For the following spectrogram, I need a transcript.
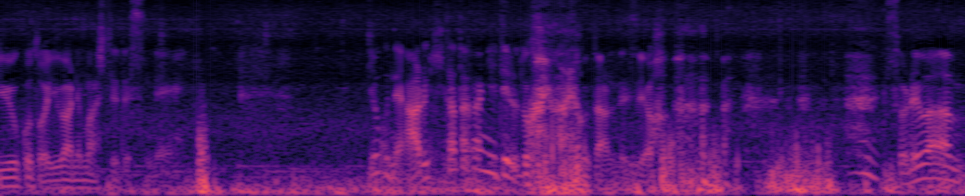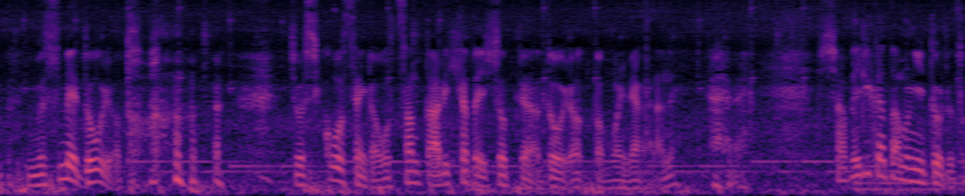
いうことを言われましてですね。よくね歩き方が似てるとか言われることあるんですよ。それは娘どうよと。女子高生がおっさんと歩き方一緒っていうのはどうよと思いながらね。喋り方も似とると。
